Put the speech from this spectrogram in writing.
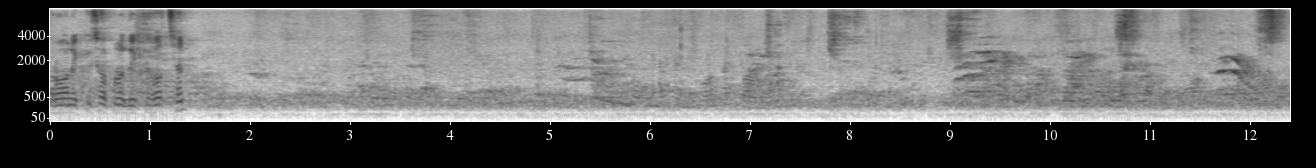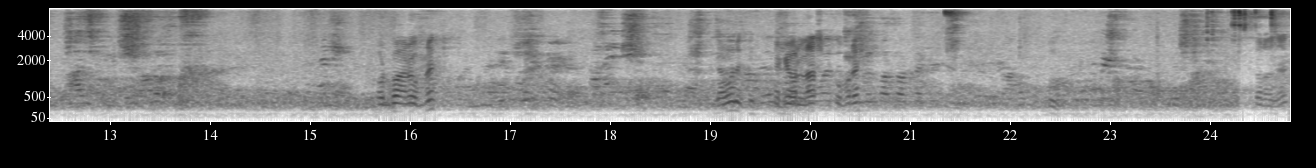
আরও অনেক কিছু আপনারা দেখতে পাচ্ছেন। উঠবো আর উপরে। যাব নাকি? একেবারে লাস্ট উপরে। চলা যাক।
